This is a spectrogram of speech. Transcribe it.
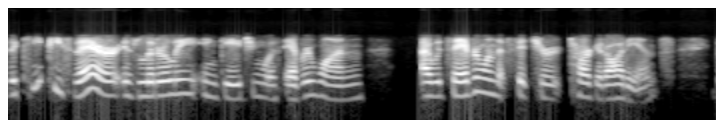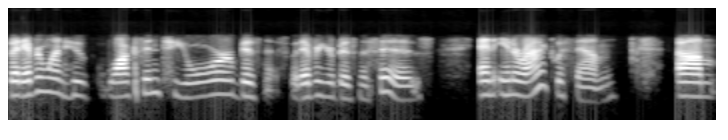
the key piece there is literally engaging with everyone. I would say everyone that fits your target audience, but everyone who walks into your business, whatever your business is, and interact with them. Um,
